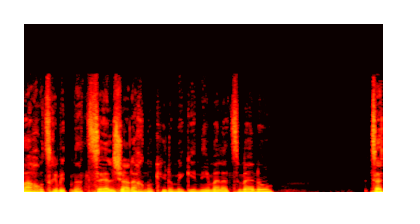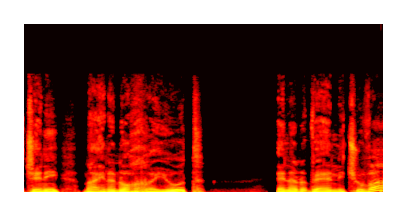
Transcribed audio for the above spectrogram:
מה, אנחנו צריכים להתנצל שאנחנו כאילו מגינים על עצמנו? מצד שני, מה, אין לנו אחריות? אין לנו, ואין לי תשובה.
